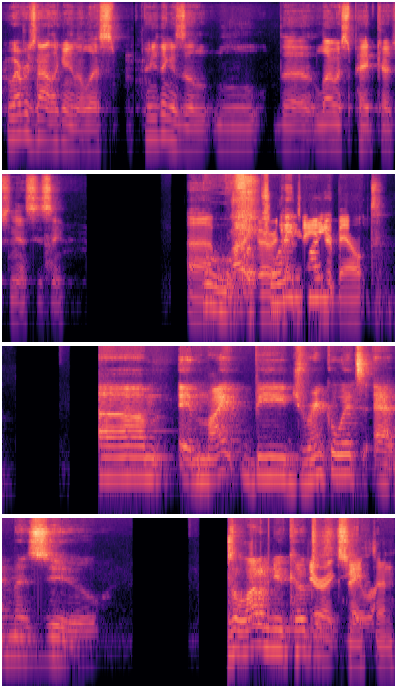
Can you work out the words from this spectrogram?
whoever's not looking at the list? Who do you think is the the lowest paid coach in the SEC? Uh, Ooh, probably for whoever's at 2020 Vanderbilt. Um, it might be Drinkowitz at Mizzou. There's a lot of new coaches. Derek this year, right?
